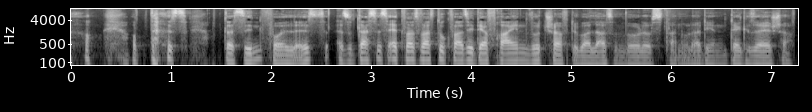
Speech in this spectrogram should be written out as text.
ob das, ob das sinnvoll ist. Also das ist etwas, was du quasi der freien Wirtschaft überlassen würdest dann oder den, der Gesellschaft.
